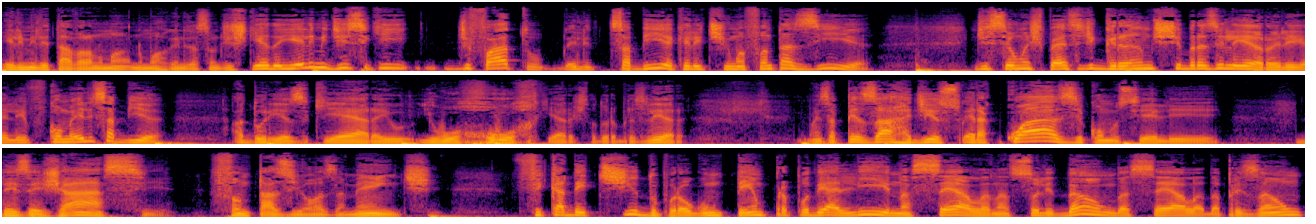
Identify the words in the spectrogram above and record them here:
Ele militava lá numa, numa organização de esquerda e ele me disse que, de fato, ele sabia que ele tinha uma fantasia de ser uma espécie de Gramsci brasileiro. Ele, ele, como ele sabia a dureza que era e o, e o horror que era a ditadura brasileira, mas apesar disso, era quase como se ele desejasse fantasiosamente ficar detido por algum tempo para poder ali na cela, na solidão da cela, da prisão,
